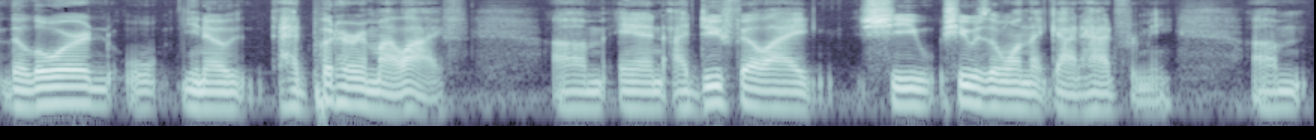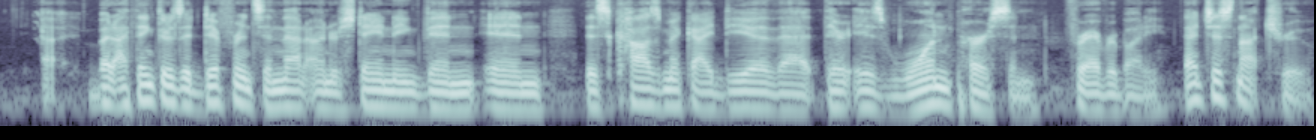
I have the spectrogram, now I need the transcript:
the Lord, you know, had put her in my life. Um, and I do feel like she she was the one that God had for me. Um, uh, but I think there's a difference in that understanding than in this cosmic idea that there is one person for everybody. That's just not true.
